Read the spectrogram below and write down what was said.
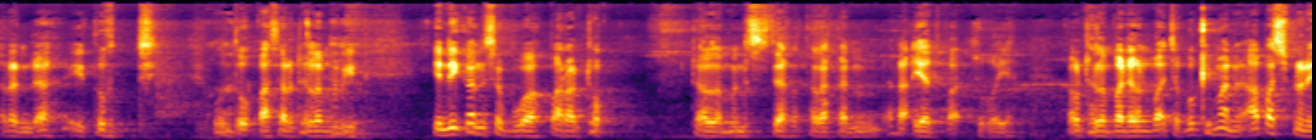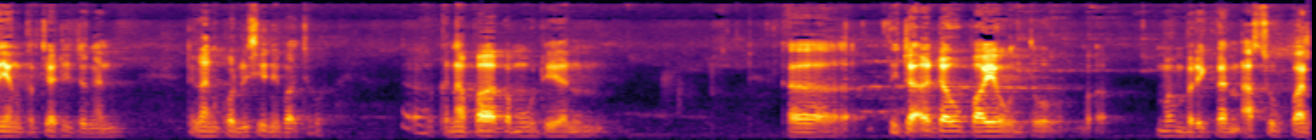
rendah itu di- untuk pasar dalam negeri. Ini kan sebuah paradok dalam mensejahterakan rakyat Pak Joko ya. Kalau dalam pandangan Pak Joko gimana? Apa sebenarnya yang terjadi dengan dengan kondisi ini Pak Joko? Eh, Kenapa kemudian eh, tidak ada upaya untuk eh, memberikan asupan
